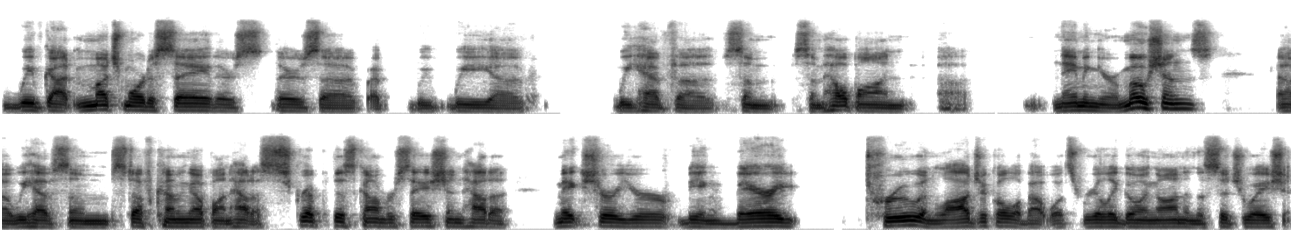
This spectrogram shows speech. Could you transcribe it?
we've got much more to say. There's there's uh, we we uh, we have uh, some some help on uh, naming your emotions. Uh, we have some stuff coming up on how to script this conversation, how to make sure you're being very true and logical about what's really going on in the situation.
